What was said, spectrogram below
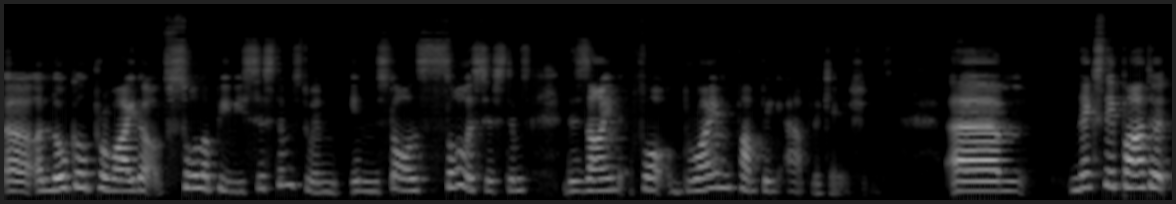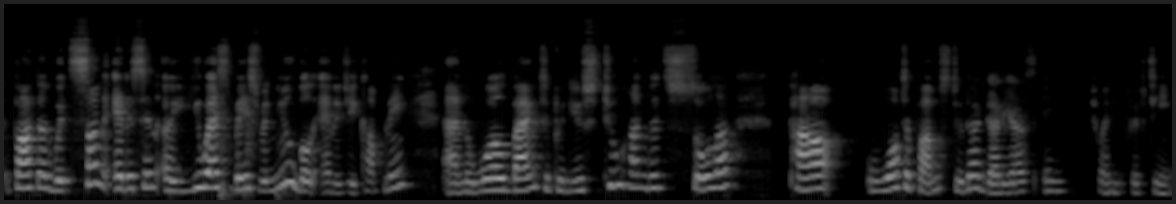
uh, a local provider of solar PV systems to in- install solar systems designed for brine pumping applications. Um, next, they partnered, partnered with Sun Edison, a US based renewable energy company, and the World Bank to produce 200 solar power water pumps to the Garias in 2015.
